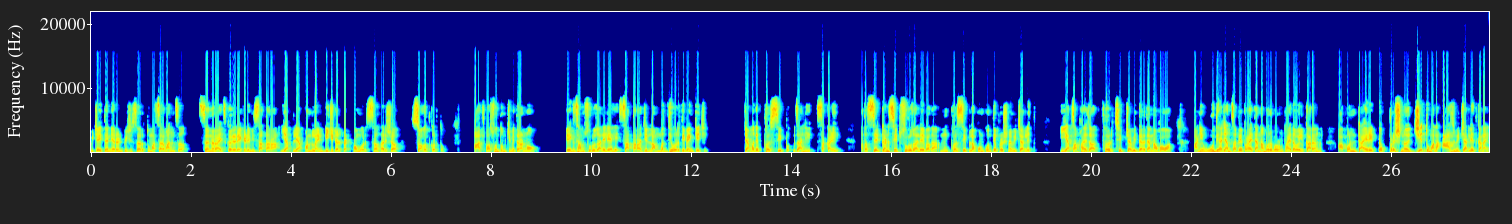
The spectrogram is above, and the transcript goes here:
मी चैतन्य रणपिशे सर तुम्हा सर्वांचं सनराईज करिअर अकॅडमी सातारा या आपल्या ऑनलाईन डिजिटल प्लॅटफॉर्मवर सहर्ष स्वागत करतो. आजपासून तुमची मित्रांनो एक्झाम सुरू झालेली आहे सातारा जिल्हा मध्यवर्ती बँकेची. ज्यामध्ये फर्स्ट सिप झाली सकाळी. आता सेकंड सिप सुरू झाली बघा. मग फर्स्ट सिपला कोणकोणते प्रश्न विचारलेत? याचा फायदा थर्ड शिपच्या विद्यार्थ्यांना व्हावा आणि उद्या ज्यांचा पेपर आहे त्यांना भरभरून फायदा होईल. कारण आपण डायरेक्ट प्रश्न जे तुम्हाला आज विचारलेत का नाही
